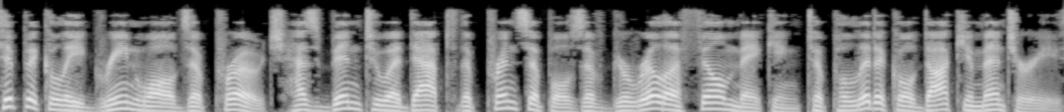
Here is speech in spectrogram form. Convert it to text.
Typically Greenwald's approach has been to adapt the principles of guerrilla filmmaking to political documentaries,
